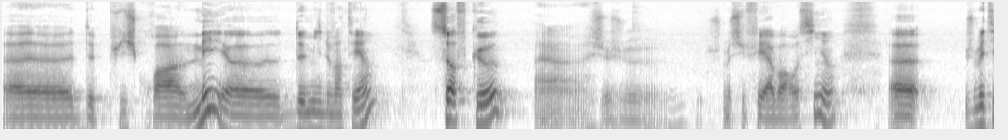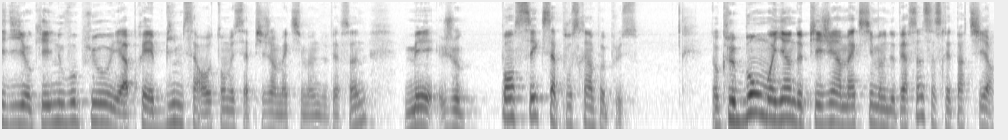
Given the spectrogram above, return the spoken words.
depuis, je crois, mai 2021. Sauf que, je, me suis fait avoir aussi. Hein. je m'étais dit, ok, nouveau plus haut, et après, bim, ça retombe et ça piège un maximum de personnes. Mais je pensais que ça pousserait un peu plus. Donc le bon moyen de piéger un maximum de personnes, ça serait de partir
